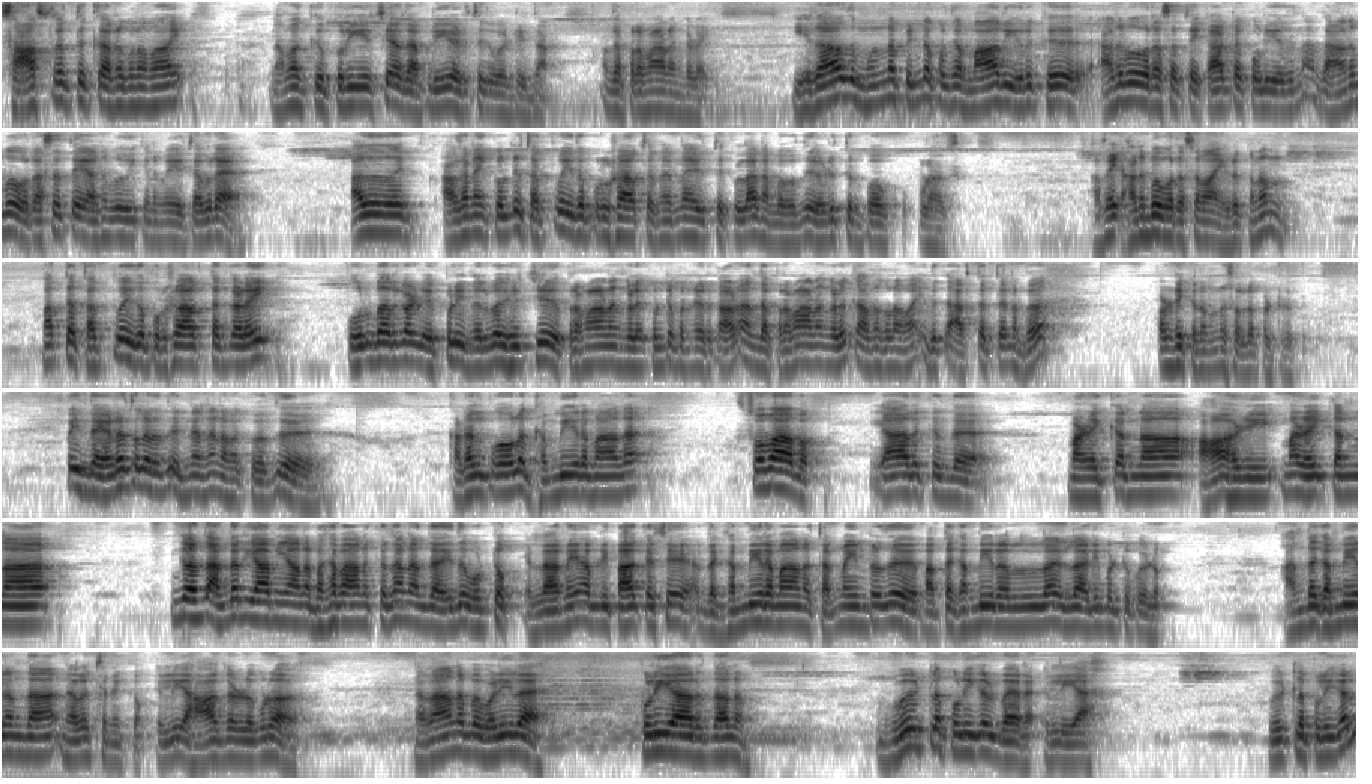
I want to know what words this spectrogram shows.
சாஸ்திரத்துக்கு அனுகுணமாய் நமக்கு புரியச்சு அதை அப்படியே எடுத்துக்க வேண்டியது தான் அந்த பிரமாணங்களை. ஏதாவது முன்ன பின்ன கொஞ்சம் மாறி இருக்குது அனுபவ ரசத்தை காட்டக்கூடியதுன்னா அந்த அனுபவ ரசத்தை அனுபவிக்கணுமே தவிர அது அதனை கொண்டு தத்வைத இத புருஷார்த்த நிர்ணயத்துக்கெல்லாம் நம்ம வந்து எடுத்துன்னு போகக்கூடாது. அதை அனுபவ ரசமாக இருக்கணும். மற்ற தத்துவ புருஷார்த்தங்களை ஒருவர்கள் எப்படி நிர்வகித்து பிரமாணங்களை கொண்டு பண்ணியிருக்காங்களோ அந்த பிரமாணங்களுக்கு அனுகுணமாக இதுக்கு அர்த்தத்தை நம்ம பண்டிக்கணும்னு சொல்லப்பட்டிருக்கு. இப்போ இந்த இடத்துல வந்து என்னென்னா நமக்கு வந்து கடல் போல கம்பீரமான சுவாபம் யாருக்கு இந்த மழைக்கண்ணா ஆழி மழைக்கண்ணா இங்கே வந்து அந்தர்யாமியான பகவானுக்கு தான் அந்த இது ஒட்டும். எல்லாமே அப்படி பார்க்கச்சே அந்த கம்பீரமான தன்மைன்றது மற்ற கம்பீரெல்லாம் எல்லாம் அடிபட்டு போயிடும். அந்த கம்பீரம்தான் நிலச்சி நிற்கும். இல்லையா? ஆங்களில் கூட அதான் நம்ம வழியில் புலியாக இருந்தாலும் வீட்டில் புலிகள் வேறு இல்லையா? வீட்டில் புலிகள்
